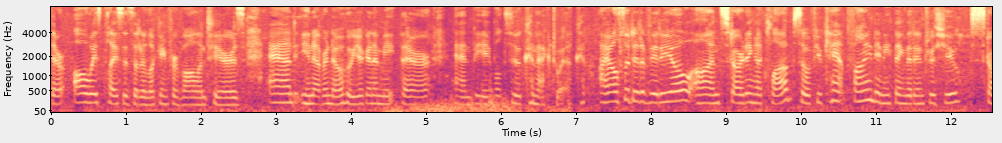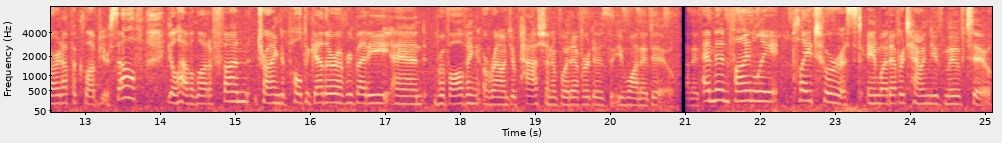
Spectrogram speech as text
There are always places that are looking for volunteers, and you never know who you're going to meet there and be able to connect with. I also did a video on starting a club, so if you can't find anything that interests you, start up a club yourself. You'll have a lot of fun trying to pull together everybody and revolving around your passion of whatever it is that you want to do. And then finally, play tourist in whatever town you've moved to.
